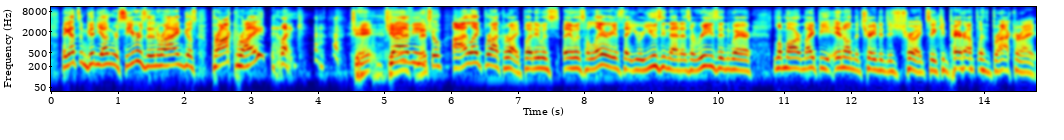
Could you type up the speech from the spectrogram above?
they got some good young receivers." And then Ryan goes, "Brock Wright, like." Ja- James I mean, Mitchell. I like Brock Wright, but it was it was hilarious that you were using that as a reason where Lamar might be in on the trade to Detroit, so you could pair up with Brock Wright.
